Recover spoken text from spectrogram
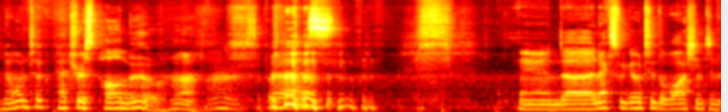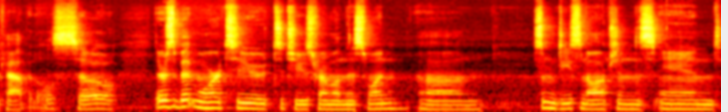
No one took Petrus Palmu, huh? Mm, surprise. And uh, next we go to the Washington Capitals. So there's a bit more to, to choose from on this one. Um, some decent options, and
